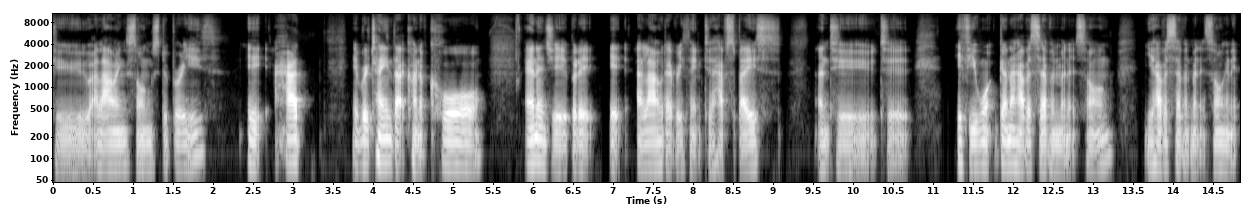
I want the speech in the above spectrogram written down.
to allowing songs to breathe. It had it retained that kind of core energy, but it it allowed everything to have space and to to if you want gonna have a seven minute song, you have a seven minute song and it,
